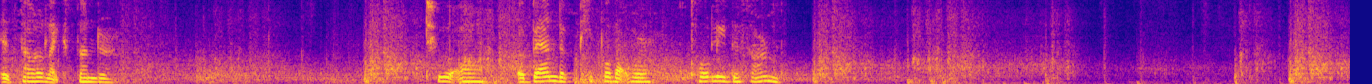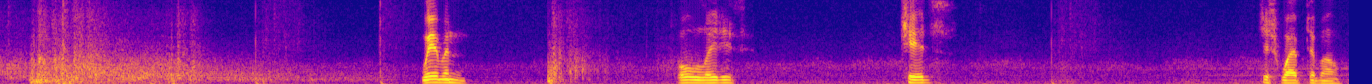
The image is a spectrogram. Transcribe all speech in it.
It sounded like thunder. To uh, a band of people that were totally disarmed. Women, old ladies, kids, just wiped them out.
